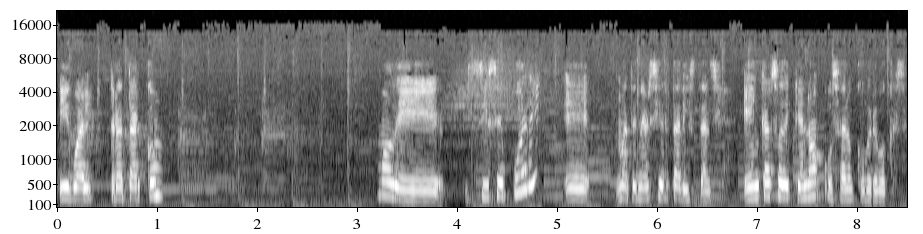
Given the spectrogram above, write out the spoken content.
igual tratar como de, si se puede, eh, mantener cierta distancia. En caso de que no, usar un cubrebocas.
